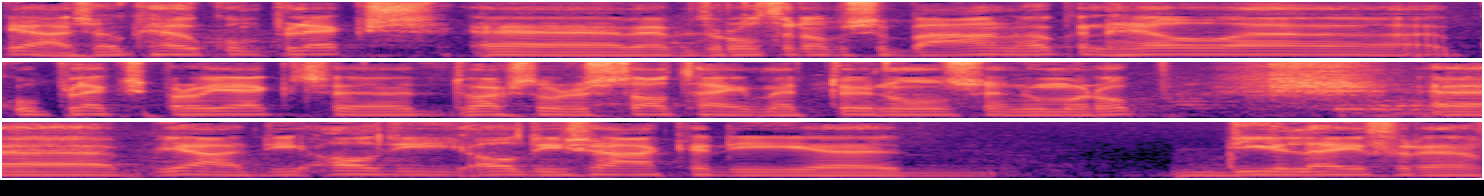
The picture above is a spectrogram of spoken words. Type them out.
Ja, is ook heel complex. We hebben de Rotterdamse baan, ook een heel complex project. dwars door de stad heen met tunnels en noem maar op. Eh, ja, die, al, die, al die zaken die, eh, die leveren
